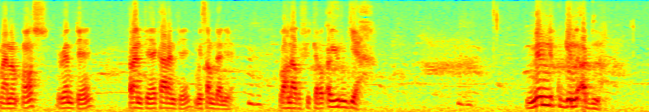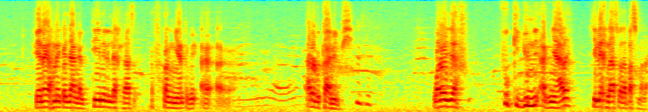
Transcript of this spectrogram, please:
maanaam 11 21 31 41 muy samdaniya wax naa ko fi keroog ak yu dul jeex. Même nit ku génn àdduna. Fii na nga xam nañu ko jàngal téeméeri lexlaas ak fukk ak ñeent muy aradu kaamil bi. Wala ñu def fukki junni ak ñaar ci lexlaas wala basmala.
